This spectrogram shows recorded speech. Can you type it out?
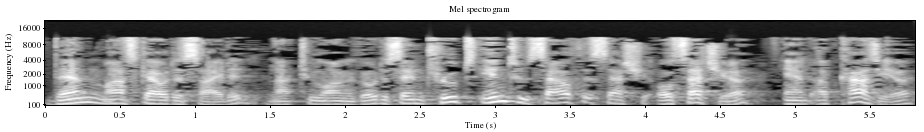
Then Moscow decided, not too long ago, to send troops into South Ossetia and Abkhazia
